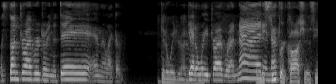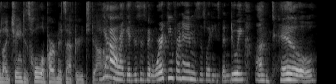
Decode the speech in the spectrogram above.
a stunt driver during the day and then like a Getaway driver. getaway driver at night, And and, he's that's super cautious. He like changes whole apartments after each job. yeah, like if this has been working for him. This is what he's been doing until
